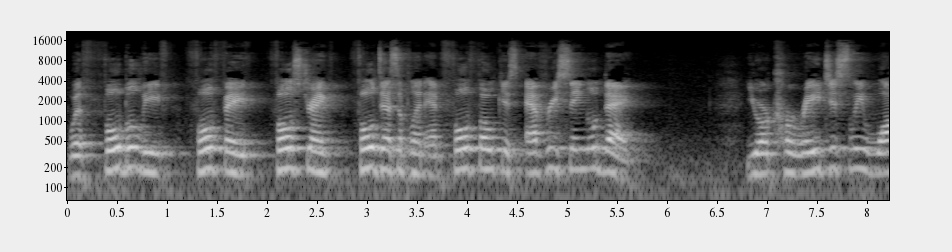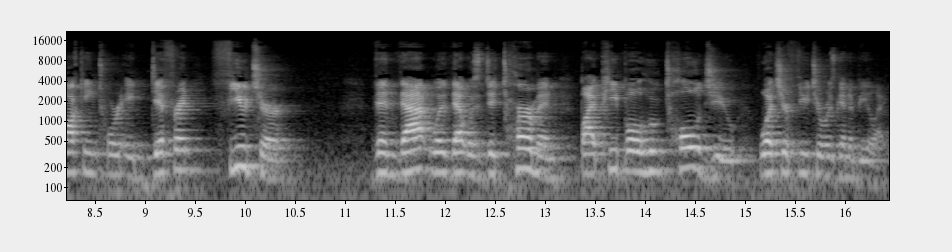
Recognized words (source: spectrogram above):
with full belief, full faith, full strength, full discipline, and full focus every single day, you are courageously walking toward a different future than that was, that was determined by people who told you what your future was going to be like.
